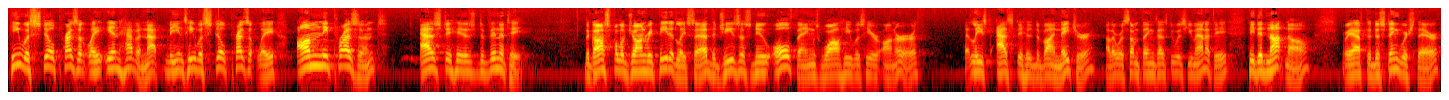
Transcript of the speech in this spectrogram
he was still presently in heaven. That means he was still presently omnipresent as to his divinity. The Gospel of John repeatedly said that Jesus knew all things while he was here on earth, at least as to his divine nature. Now, there were some things as to his humanity he did not know. We have to distinguish there.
